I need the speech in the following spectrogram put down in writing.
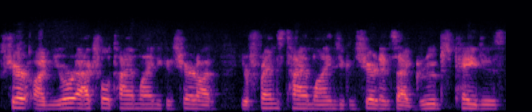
share it on your actual timeline. You can share it on your friends' timelines. You can share it inside groups, pages,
